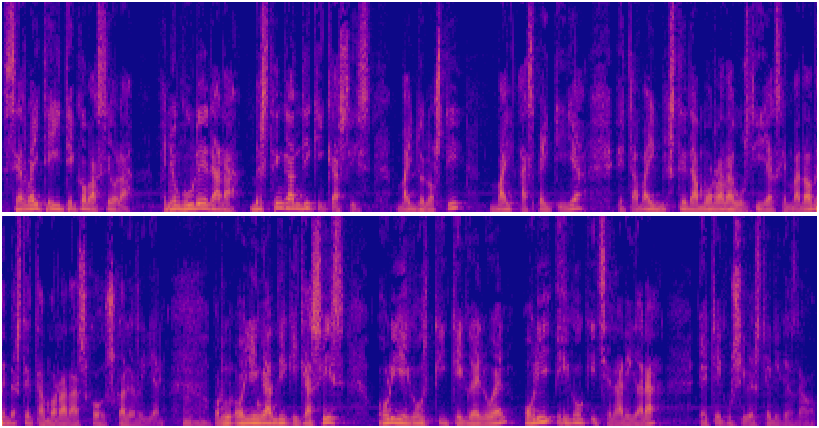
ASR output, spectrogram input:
zerbait egiteko bazeola. Baina gure erara, besten gandik ikasiz, bai donosti, bai azpeitila, eta bai beste damorra da guztiak zen, badaude beste damorra da asko Euskal Herrian. Mm -hmm. horien gandik ikasiz, hori egokite genuen, hori egokitzen ari gara, eta ikusi besterik ez dago.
